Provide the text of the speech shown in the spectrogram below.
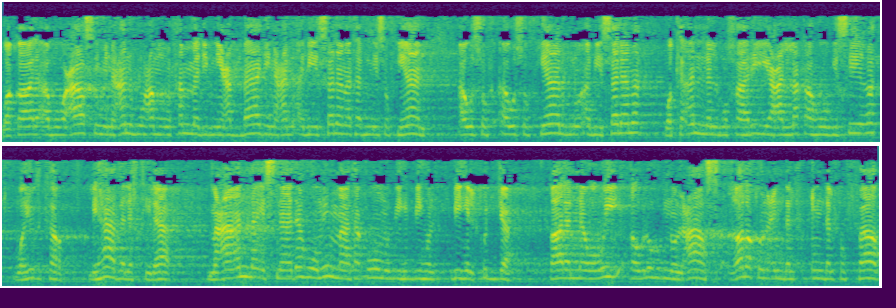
وقال أبو عاصم عنه عن محمد بن عباد عن أبي سلمة بن سفيان أو, سف أو سفيان بن أبي سلمة وكأن البخاري علقه بصيغة ويذكر لهذا الاختلاف مع أن إسناده مما تقوم به, به, به الحجة. قال النووي قوله ابن العاص غلط عند عند الحفاظ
